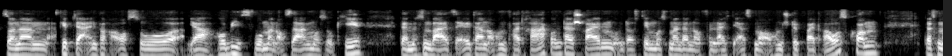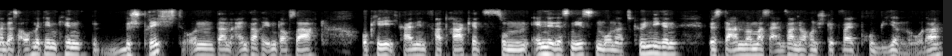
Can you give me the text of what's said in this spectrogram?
sondern es gibt ja einfach auch so ja, Hobbys, wo man auch sagen muss, okay, da müssen wir als Eltern auch einen Vertrag unterschreiben und aus dem muss man dann auch vielleicht erstmal auch ein Stück weit rauskommen, dass man das auch mit dem Kind bespricht und dann einfach eben doch sagt, okay, ich kann den Vertrag jetzt zum Ende des nächsten Monats kündigen. Bis dahin wollen wir es einfach noch ein Stück weit probieren, oder?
